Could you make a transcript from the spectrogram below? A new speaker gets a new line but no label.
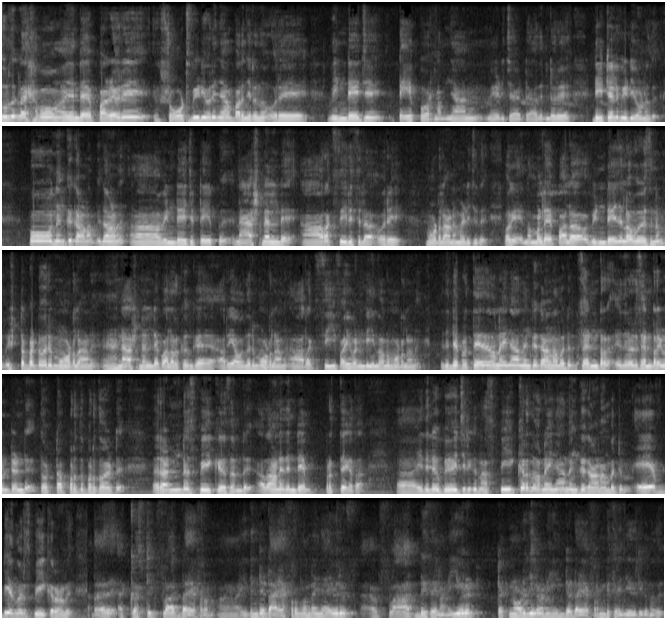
സുഹൃത്തുക്കളെ അപ്പോൾ എന്റെ പഴയൊരു ഷോർട്ട് വീഡിയോയിൽ ഞാൻ പറഞ്ഞിരുന്നു ഒരു വിന്റേജ് ടേപ്പ് ഒരെണ്ണം ഞാൻ മേടിച്ചായിട്ട്. അതിന്റെ ഒരു ഡീറ്റെയിൽ വീഡിയോ ആണിത്. അപ്പോൾ നിങ്ങൾക്ക് കാണാം ഇതാണ് ആ വിന്റേജ് ടേപ്പ് നാഷണലിന്റെ ആർ എക്സ് സീരീസിലെ ഒരു മോഡലാണ് മേടിച്ചത്. ഓക്കെ നമ്മളുടെ പല വിന്റേജ് ലവേഴ്സിനും ഇഷ്ടപ്പെട്ട ഒരു മോഡലാണ്. നാഷണലിന്റെ പലർക്കും അറിയാവുന്ന ഒരു മോഡലാണ്. ആർ എക്സ് സി ഫൈവ് എന്ന് പറഞ്ഞ മോഡലാണ്. ഇതിന്റെ പ്രത്യേകത എന്ന് പറഞ്ഞു കഴിഞ്ഞാൽ നിങ്ങൾക്ക് കാണാൻ പറ്റും. സെന്റർ ഇതിനൊരു സെന്റർ യൂണിറ്റ് ഉണ്ട്. തൊട്ടപ്പുറത്ത് പുറത്തുമായിട്ട് രണ്ട് സ്പീക്കേഴ്സ് ഉണ്ട്. അതാണ് ഇതിന്റെ പ്രത്യേകത. ഇതിൽ ഉപയോഗിച്ചിരിക്കുന്ന സ്പീക്കർ എന്ന് പറഞ്ഞു കഴിഞ്ഞാൽ നിങ്ങൾക്ക് കാണാൻ പറ്റും. എ എഫ് ഡി എന്നൊരു സ്പീക്കറാണ് അതായത് അക്വസ്റ്റിക് ഫ്ലാറ്റ് ഡയഫ്രം ഇതിന്റെ ഡയഫ്രം എന്ന് പറഞ്ഞു കഴിഞ്ഞാൽ ഈ ഒരു ഫ്ലാറ്റ് ഡിസൈനാണ് ഈ ഒരു ടെക്നോളജിയിലാണ് ഇതിന്റെ ഡയഫ്രം ഡിസൈൻ ചെയ്തിരിക്കുന്നത്.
